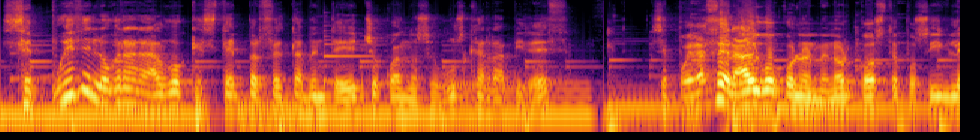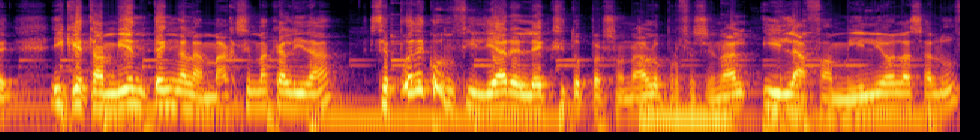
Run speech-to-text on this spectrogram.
¿Se puede lograr algo que esté perfectamente hecho cuando se busca rapidez? ¿Se puede hacer algo con el menor coste posible y que también tenga la máxima calidad? ¿Se puede conciliar el éxito personal o profesional y la familia o la salud?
